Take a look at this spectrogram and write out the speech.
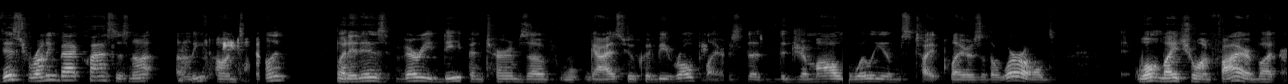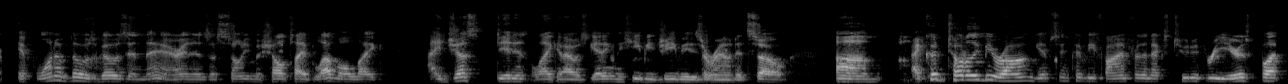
this running back class is not elite on talent, but it is very deep in terms of guys who could be role players. The the Jamaal Williams type players of the world won't light you on fire, but if one of those goes in there and is a Sony Michel type level, like I just didn't like it. I was getting the heebie-jeebies around it. So um, I could totally be wrong. Gibson could be fine for the next two to three years, but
